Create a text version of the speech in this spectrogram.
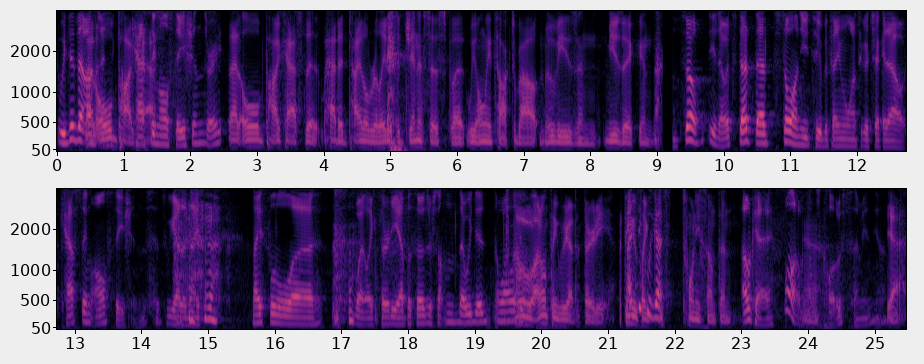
we did that, That on old podcast, casting all stations, right? that old podcast that had a title related to Genesis, but we only talked about movies and music and So you know, it's that that's still on YouTube if anyone wants to go check it out. Casting all stations. It's, we got a nice, nice little uh, what like thirty episodes or something that we did a while ago. Oh, I don't think we got to 30. I think I it's think we like got- 20 something. Okay, well, Yeah. that was close. I mean, you know. Yeah.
